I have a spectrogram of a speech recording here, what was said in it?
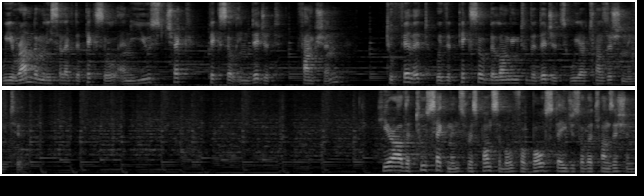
we randomly select the pixel and use check pixel in digit function to fill it with the pixel belonging to the digits we are transitioning to. Here are the two segments responsible for both stages of a transition.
